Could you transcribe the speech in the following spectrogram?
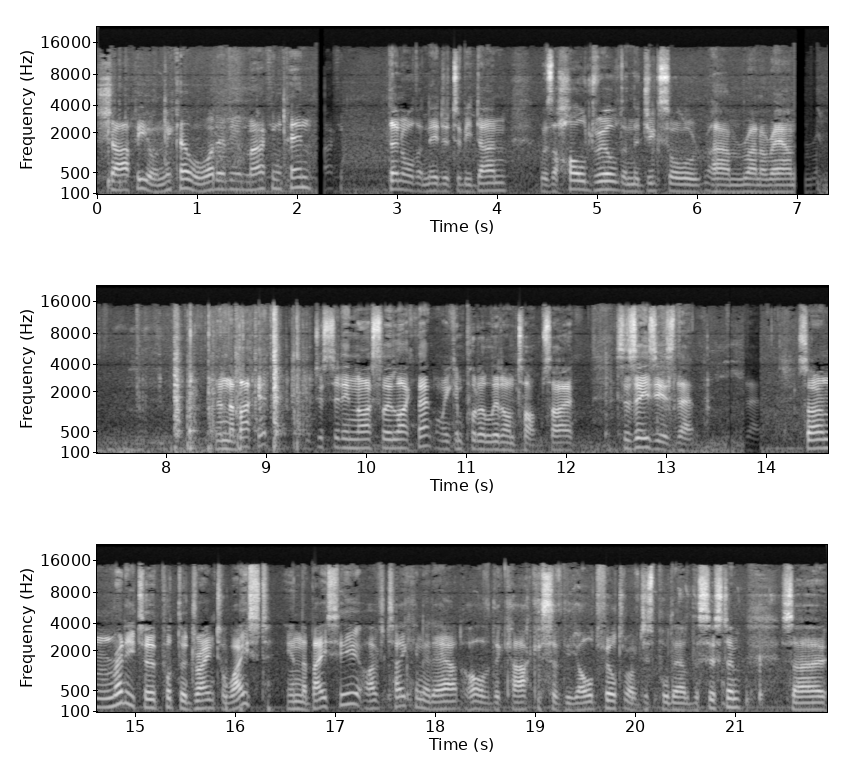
Sharpie or Nico or whatever your marking pen. Then all that needed to be done was a hole drilled and the jigsaw um, run around. And the bucket will just sit in nicely like that and we can put a lid on top. So it's as easy as that. So I'm ready to put the drain to waste in the base here. I've taken it out of the carcass of the old filter I've just pulled out of the system. So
